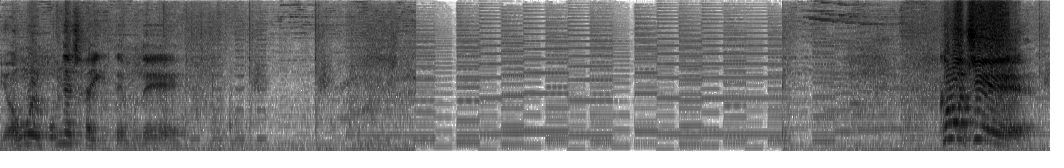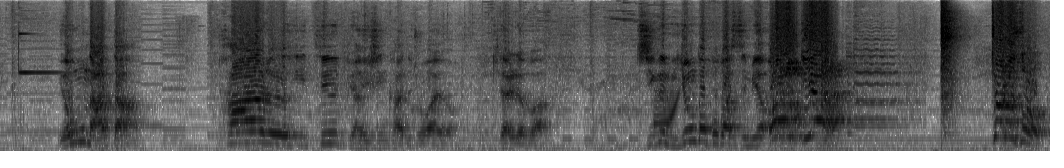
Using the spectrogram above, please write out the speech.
영웅을 뽑냐 차이기 때문에. 그렇지! 영웅 나왔다. 파르히트 변신 카드 좋아요. 기다려봐. 지금 이 정도 뽑았으면 어 끼야! 쩔었어!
